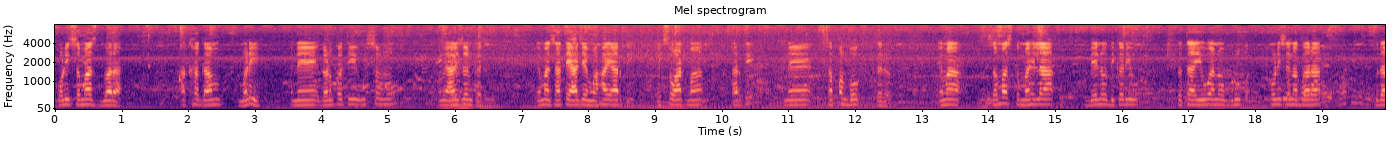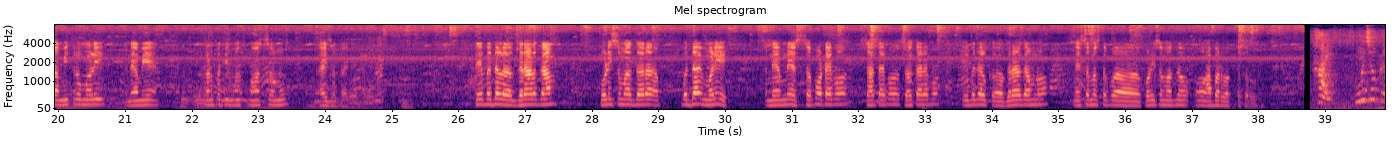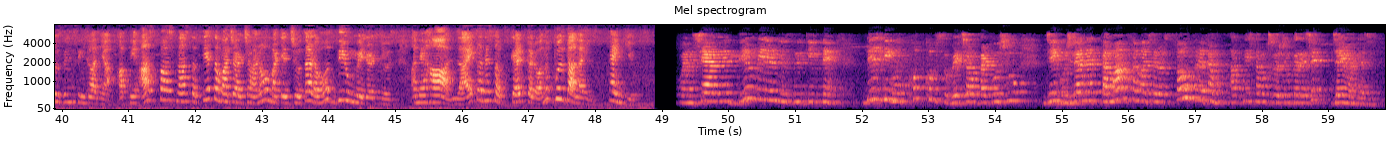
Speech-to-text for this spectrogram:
કોળી સમાજ દ્વારા આખા ગામ મળી અને ગણપતિ ઉત્સવનું અમે આયોજન કર્યું. એમાં સાથે આજે મહાઆરતી, એકસો આઠમાં આરતી અને છપ્પન ભોગ ધર્યો એમાં સમસ્ત મહિલા, બહેનો, દીકરીઓ તથા યુવાનો ગ્રુપ કોળી સેના દ્વારા બધા મિત્રો મળી અને અમે ગણપતિ મહોત્સવનું આયોજન રાખ્યું. તે બદલ ગરાળ ગામ કોળી સમાજ દ્વારા બધા મળી અને અમને સપોર્ટ આપ્યો સાથ આપ્યો સહકાર આપ્યો. એ બદલ ગરાળ ગામનો ને સમસ્ત કોળી સમાજનો હું આભાર વ્યક્ત કરું છું. હાય હું છું ક્રુઝિન સિંઘાનિયા. આપની આસપાસના સત્ય સમાચાર જાણવા માટે જોતા રહો દીવ મેડર ન્યૂઝ. અને હા લાઈક અને સબસ્ક્રાઇબ કરવાનું ભૂલતા નહીં. થેન્ક યુ પંચાયતને દિલ મેયર ન્યૂઝની ટીમને દિલથી હું ખૂબ ખૂબ શુભેચ્છાઓ પાઠવું છું. જે ગુજરાતના તમામ સમાચારો સૌ પ્રથમ આપની સમક્ષ રજૂ કરે છે. જય માતાજી.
